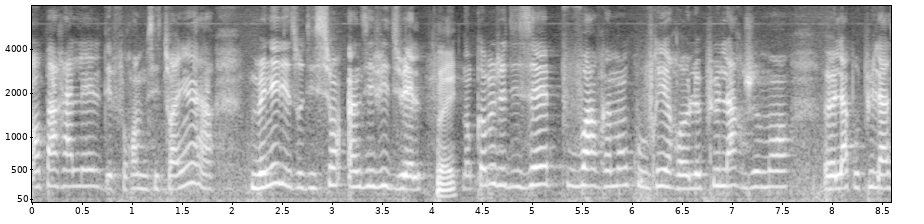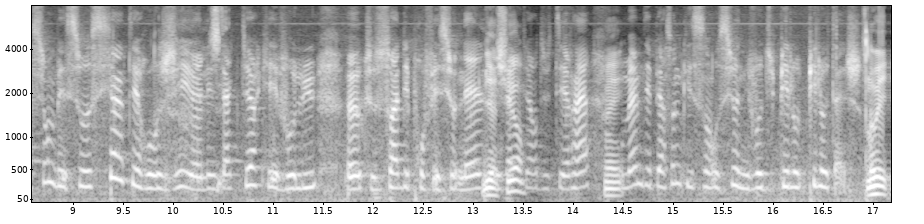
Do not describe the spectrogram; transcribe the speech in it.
en parallèle des forums citoyens à mener des auditions individuelles. Donc, comme je disais, pouvoir vraiment couvrir euh, le plus largement euh, la population, mais c'est aussi interroger euh, les acteurs qui évoluent, que ce soit des professionnels, des acteurs du terrain, ou même des personnes qui sont aussi au niveau du pilotage. Oui,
